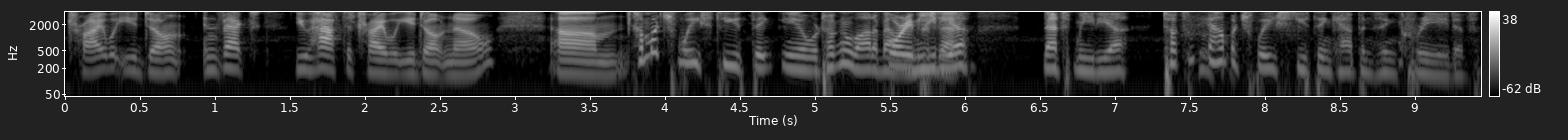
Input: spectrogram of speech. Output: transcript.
try what you don't. In fact, you have to try what you don't know. Um, How much waste do you think? You know, we're talking a lot about 40%. media. That's media. Talk to me. How much waste do you think happens in creative?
